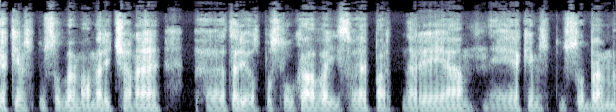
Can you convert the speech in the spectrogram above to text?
jakým způsobem američané eh, tedy odposlouchávají své partnery a jakým způsobem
